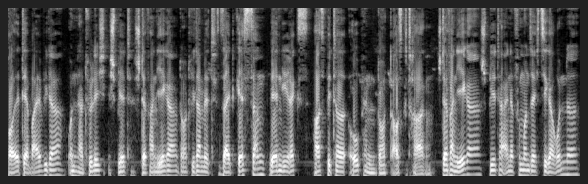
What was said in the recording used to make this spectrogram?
rollt der Ball wieder und natürlich spielt Stefan Jäger dort wieder mit. Seit gestern werden die Rex Hospital Open dort ausgetragen. Stefan Jäger spielte eine 65er Runde,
